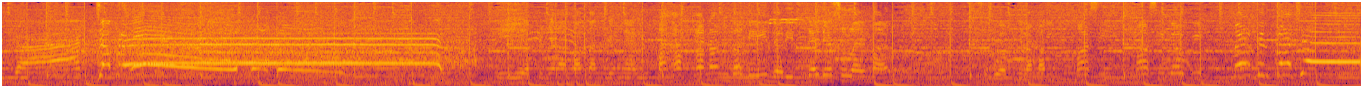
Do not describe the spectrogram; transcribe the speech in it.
sudah dia lakukan. Jabret. Iya penyelamatan dengan tangan kanan tadi dari Dede Sulaiman. Sebuah penyelamatan masih masih Melvin. Melvin Praja.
